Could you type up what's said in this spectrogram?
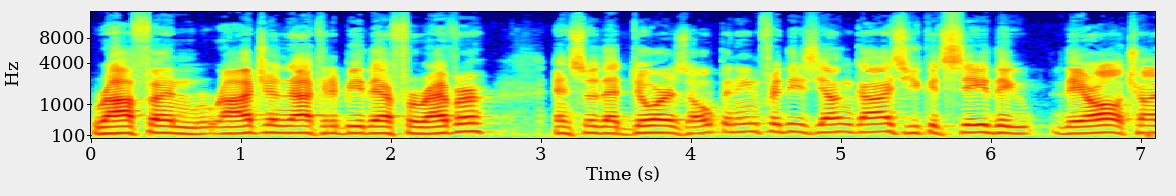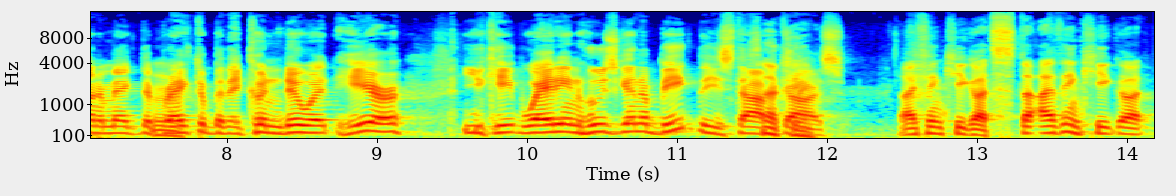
Rafa and Roger, they're not going to be there forever. And so that door is opening for these young guys. You could see they they're all trying to make the mm. breakthrough, but they couldn't do it here. You keep waiting. Who's going to beat these top Exactly. guys? I think he got. Stu- I think he got.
